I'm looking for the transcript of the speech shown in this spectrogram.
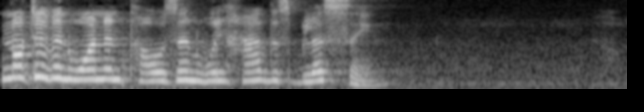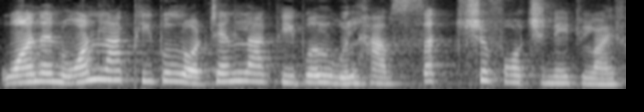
Not even one in thousand will have this blessing. One in one lakh people or ten lakh people will have such a fortunate life,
